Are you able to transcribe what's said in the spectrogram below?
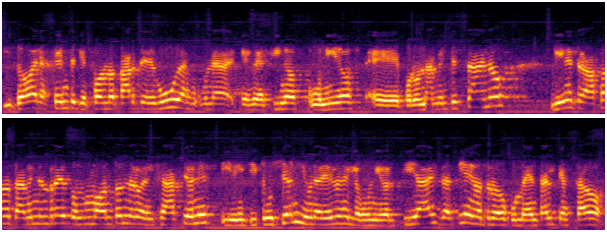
y toda la gente que forma parte de Budas, una, que es Vecinos Unidos eh, por un Ambiente Sano, viene trabajando también en red con un montón de organizaciones y de instituciones y una de ellas es las universidades, ya tienen otro documental que ha estado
